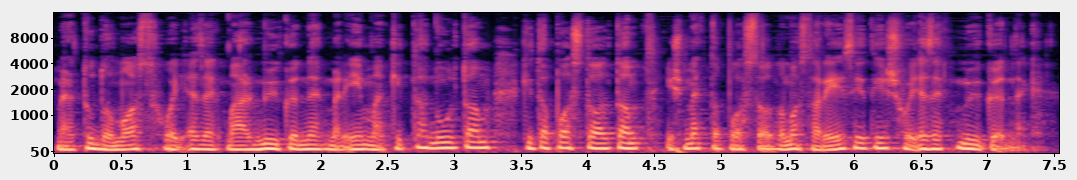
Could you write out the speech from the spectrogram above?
mert tudom azt, hogy ezek már működnek, mert én már kitanultam, kitapasztaltam, és megtapasztaltam azt a részét is, hogy ezek működnek.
